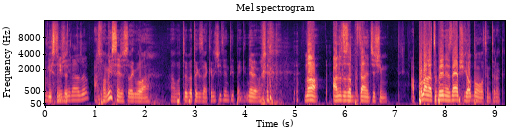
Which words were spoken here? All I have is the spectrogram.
Myslím, že, názov? Aspoň myslím, že sa tak volá. Alebo to iba tak zakričí ten typek, neviem. no, áno, to sa brutálne teším. A podľa mňa to bude jeden z najlepších albumov tento rok.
